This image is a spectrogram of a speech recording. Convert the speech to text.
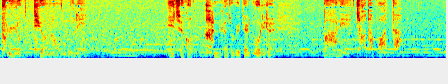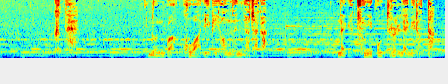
불룩 튀어나온 눈이 이제 곧 한 가족이 될 우리를 빤히 쳐다보았다. 그때 눈과 코와 입이 없는 여자가 내게 종이봉투를 내밀었다.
